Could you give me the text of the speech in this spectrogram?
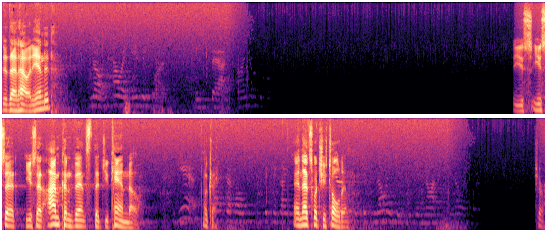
Did that how it ended? No, how it ended was, is that I know You, you said you said I'm convinced that you can know. Yes, Okay. that's whole, I And that's what you told him. just knowing Jesus and not knowing. Sure.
